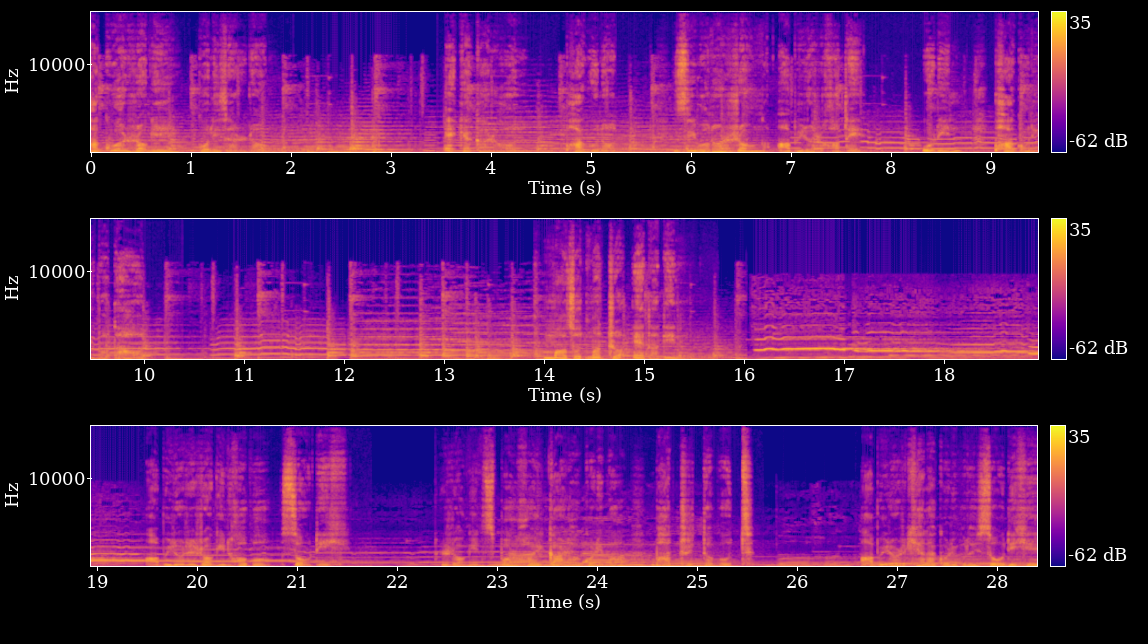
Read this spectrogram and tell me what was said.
ফাকুৱাৰ ৰঙে কলিজাৰ ৰং। একেকাৰ হ'ল ফাগুনত। জীৱনৰ ৰং আবিৰৰ সতে। উৰিল ফাগুনী বতাহত। মাজত মাত্ৰ এটা দিন। আবিৰৰে ৰঙীন হ'ব চৌদিশ। ৰঙীন স্পৰ্শই কাঢ় কৰিব ভাতৃত্ববোধ। আবিৰৰ খেলা কৰিবলৈ চৌদিশে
